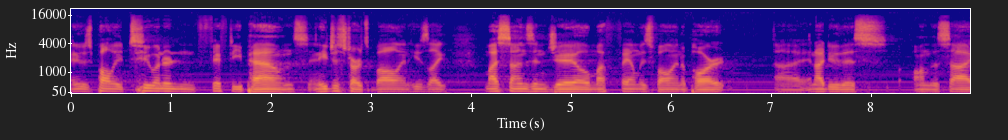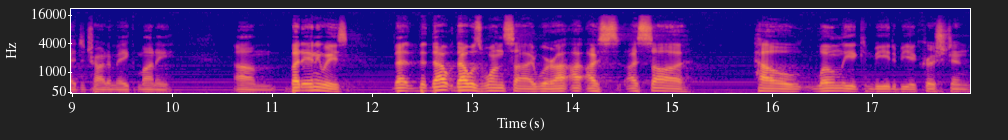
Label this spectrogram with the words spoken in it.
and he was probably 250 pounds. And he just starts bawling. He's like, My son's in jail. My family's falling apart. Uh, and I do this on the side to try to make money. Um, but, anyways, that, that, that was one side where I, I, I saw how lonely it can be to be a Christian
